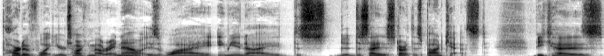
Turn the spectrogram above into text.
part of what you're talking about right now is why Amy and I dis- decided to start this podcast because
